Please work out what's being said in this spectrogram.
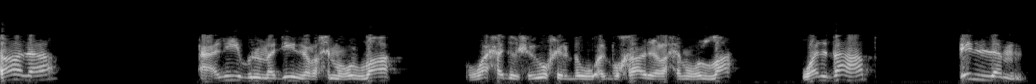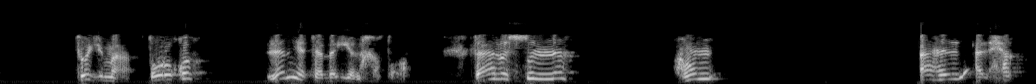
قال علي بن المديني رحمه الله واحد شيوخ البخاري رحمه الله والباب إن لم تجمع طرقه لم يتبين خطأه. فأهل السنة هم أهل الحق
